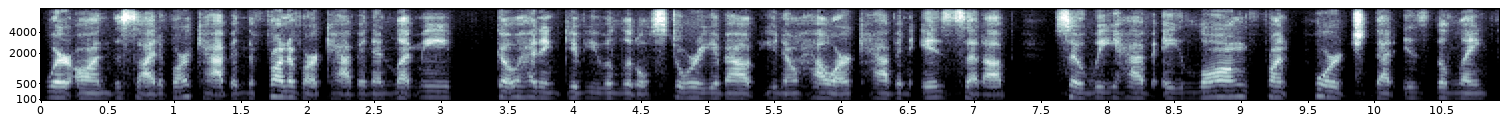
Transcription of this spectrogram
were on the side of our cabin, the front of our cabin. And let me go ahead and give you a little story about, you know, how our cabin is set up. So, we have a long front porch that is the length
